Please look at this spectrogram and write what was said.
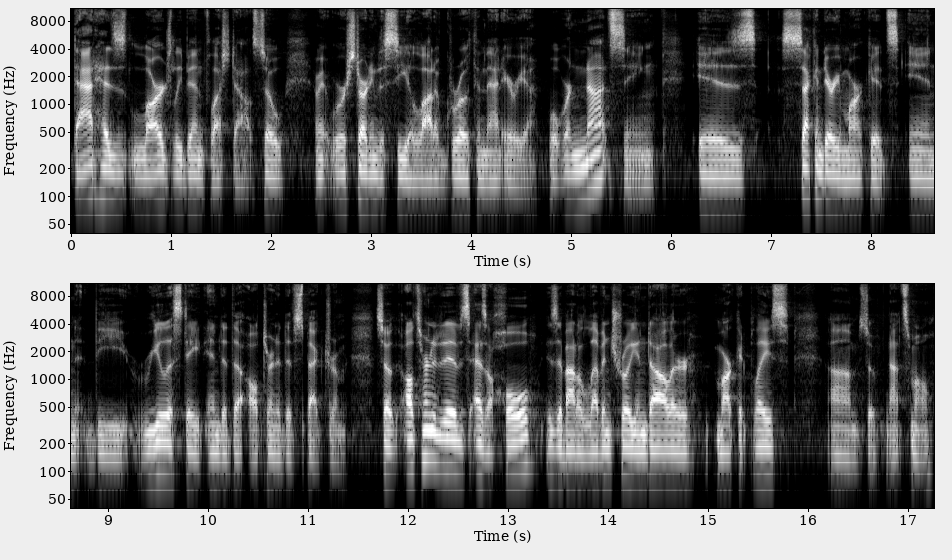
that has largely been flushed out. So I mean, we're starting to see a lot of growth in that area. What we're not seeing is secondary markets in the real estate end of the alternative spectrum. So alternatives as a whole is about $11 trillion marketplace, um, so not small.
